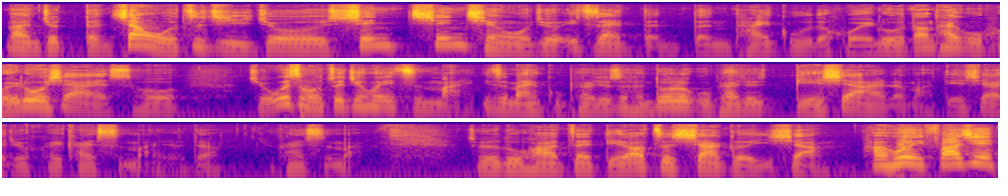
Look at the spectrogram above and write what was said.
那你就等。像我自己就先先前我就一直在等等台股的回落，当台股回落下来的时候，就为什么最近会一直买，一直买股票？就是很多的股票就跌下来了嘛，跌下来就可以开始买了，对吧？开始买，所以如果它再跌到这价格以下，他会发现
